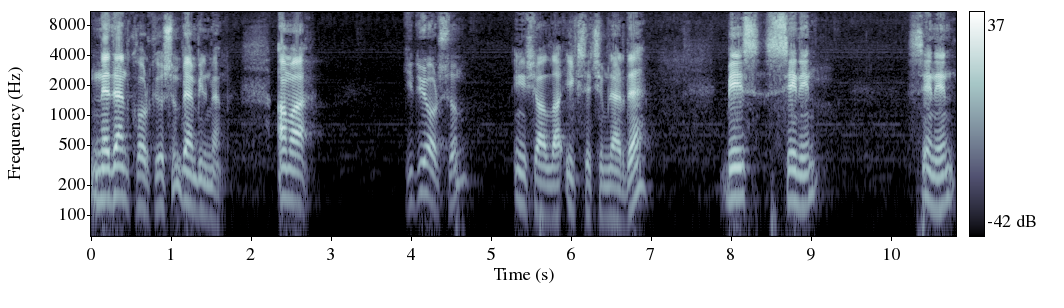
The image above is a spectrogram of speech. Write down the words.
Neden korkuyorsun ben bilmem. Ama gidiyorsun inşallah ilk seçimlerde biz senin senin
